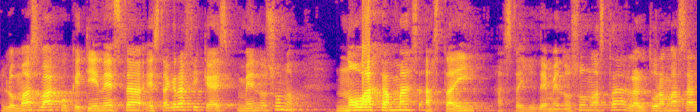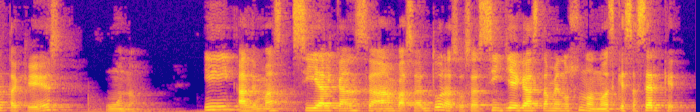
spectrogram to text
Lo más bajo que tiene esta, esta gráfica es menos 1 no baja más hasta ahí, hasta ahí, de menos 1 hasta la altura más alta que es 1. Y además sí alcanza ambas alturas, o sea, sí llega hasta menos 1, no es que se acerque,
